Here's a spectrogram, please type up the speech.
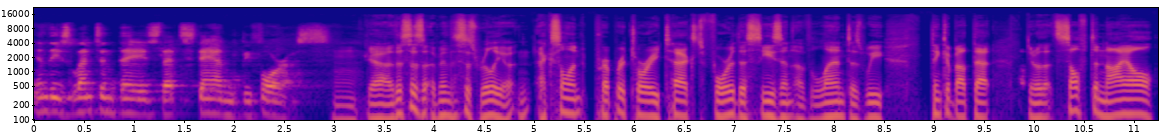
in these Lenten days that stand before us. Mm, yeah, this is, I mean, this is really an excellent preparatory text for the season of Lent as we think about that, you know, that self denial,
